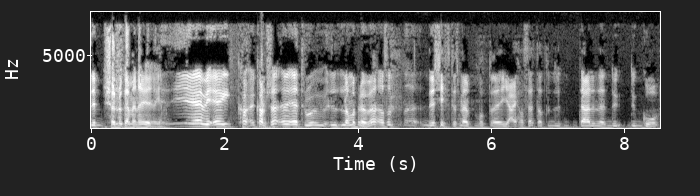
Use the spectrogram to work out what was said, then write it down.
det, Skjønner du hva jeg mener? Jørgen? Jeg, jeg, kanskje. Jeg tror, La meg prøve. Altså, det skiftet som jeg, måte, jeg har sett, at du, det er det, du, du, går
